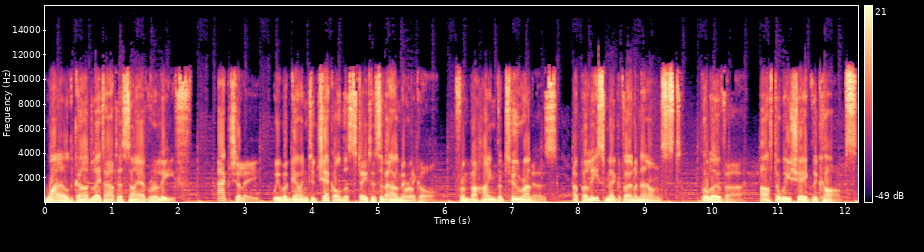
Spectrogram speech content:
Wildcard let out a sigh of relief. Actually, we were going to check on the status of our miracle. From behind the two runners, a police megaphone announced, pull over, after we shake the cops,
